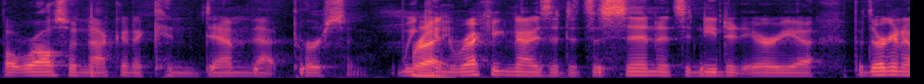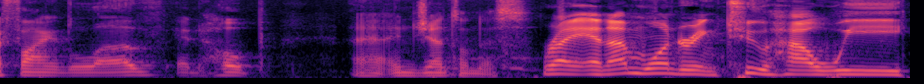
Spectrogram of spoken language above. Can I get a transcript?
but we're also not going to condemn that person. We Right. can recognize that it's a sin, it's a needed area, but they're going to find love and hope uh, and gentleness. Right. And I'm wondering too how we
